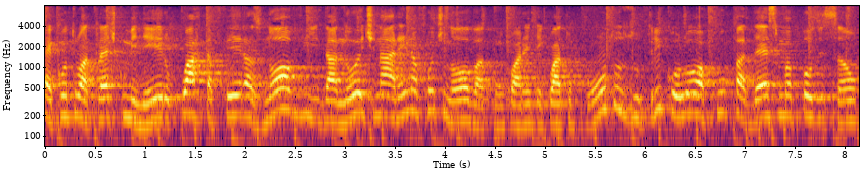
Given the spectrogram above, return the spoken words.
é contra o Atlético Mineiro, quarta-feira, às nove da noite, na Arena Fonte Nova. Com 44 pontos, o tricolor ocupa a décima posição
